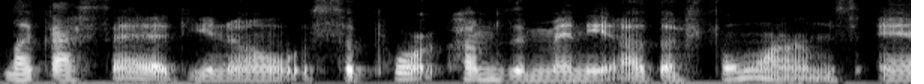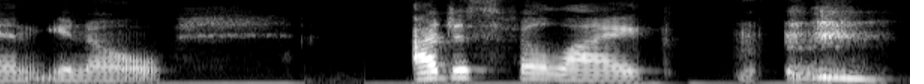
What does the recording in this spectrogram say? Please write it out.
like i said you know support comes in many other forms and you know i just feel like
